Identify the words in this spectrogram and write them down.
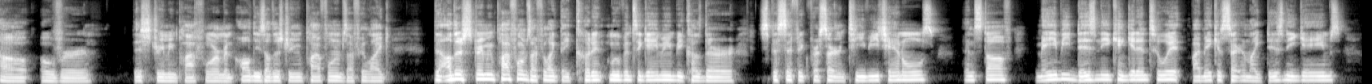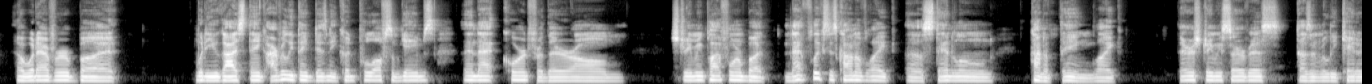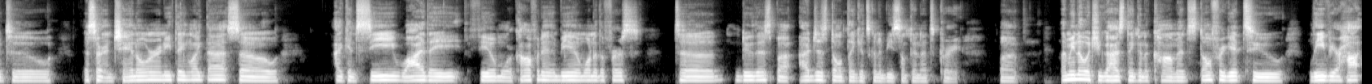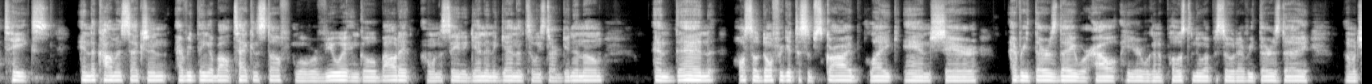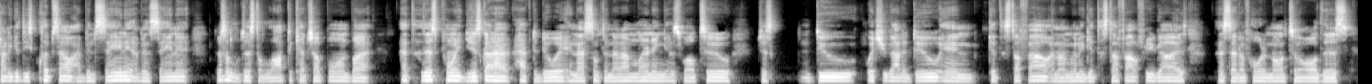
uh, over this streaming platform and all these other streaming platforms. I feel like the other streaming platforms, I feel like they couldn't move into gaming because they're specific for certain TV channels and stuff. Maybe Disney can get into it by making certain like Disney games or whatever. But what do you guys think? I really think Disney could pull off some games in that chord for their um streaming platform, but Netflix is kind of like a standalone kind of thing. Like their streaming service doesn't really cater to a certain channel or anything like that. So I can see why they feel more confident in being one of the first to do this, but I just don't think it's going to be something that's great. But let me know what you guys think in the comments. Don't forget to leave your hot takes in the comment section everything about tech and stuff. We'll review it and go about it. I want to say it again and again until we start getting them. And then also don't forget to subscribe, like, and share. Every Thursday, we're out here. We're gonna post a new episode every Thursday. I'm gonna try to get these clips out. I've been saying it. I've been saying it. There's a, just a lot to catch up on, but at this point, you just gotta have, to do it, and that's something that I'm learning as well too. Just do what you got to do and get the stuff out. And I'm to get the stuff out for you guys instead of holding on to all this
